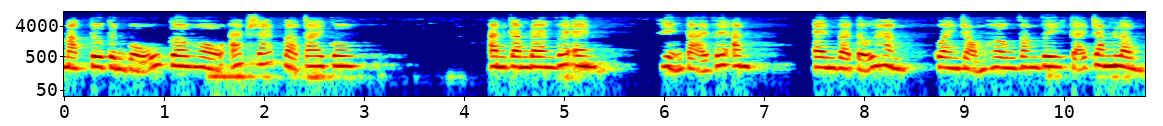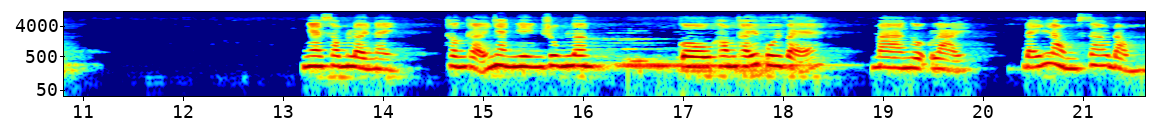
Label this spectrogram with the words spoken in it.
Mặt Tư Kình Vũ cơ hồ áp sát vào tay cô. Anh cam đoan với em Hiện tại với anh, em và Tử Hằng quan trọng hơn Văn Vi cả trăm lần. Nghe xong lời này, thân thể nhan nghiêng rung lên. Cô không thấy vui vẻ, mà ngược lại, đáy lòng sao động,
